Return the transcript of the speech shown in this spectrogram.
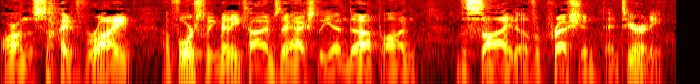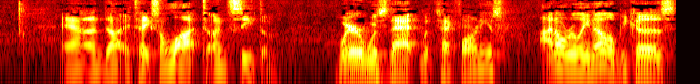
are on the side of right. Unfortunately, many times they actually end up on the side of oppression and tyranny. And uh, it takes a lot to unseat them. Where was that with Tacfarnius? I don't really know because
